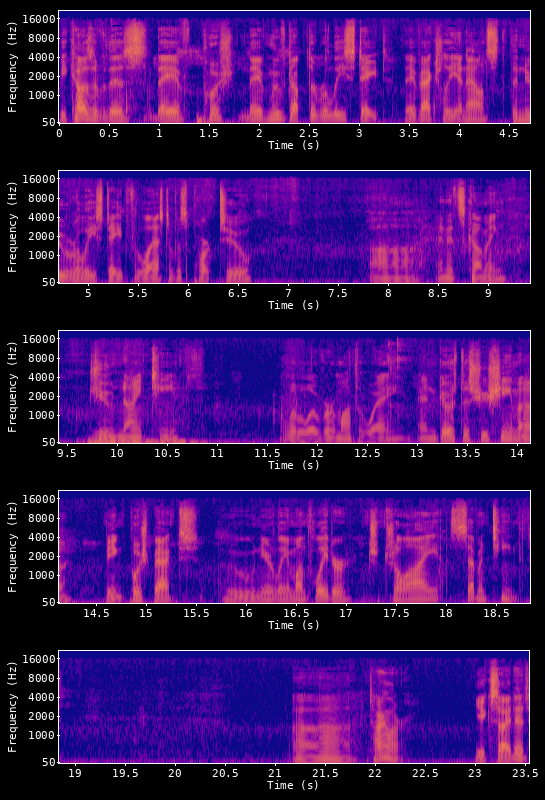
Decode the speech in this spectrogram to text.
because of this, they have pushed, they've moved up the release date. They've actually announced the new release date for The Last of Us Part Two, uh, and it's coming June nineteenth, a little over a month away. And Ghost of Tsushima being pushed back to nearly a month later, J- July seventeenth. Uh, Tyler, you excited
